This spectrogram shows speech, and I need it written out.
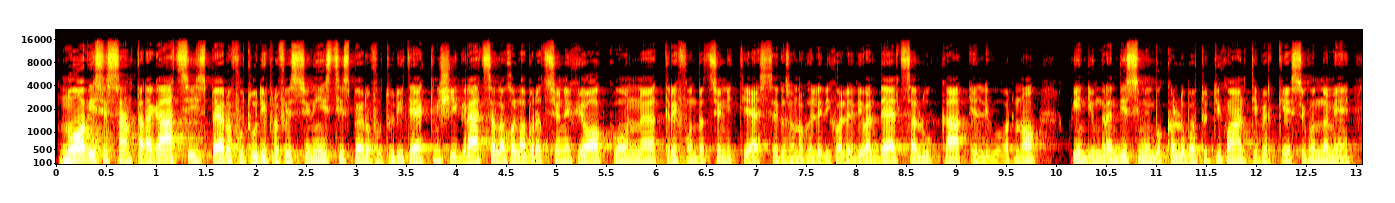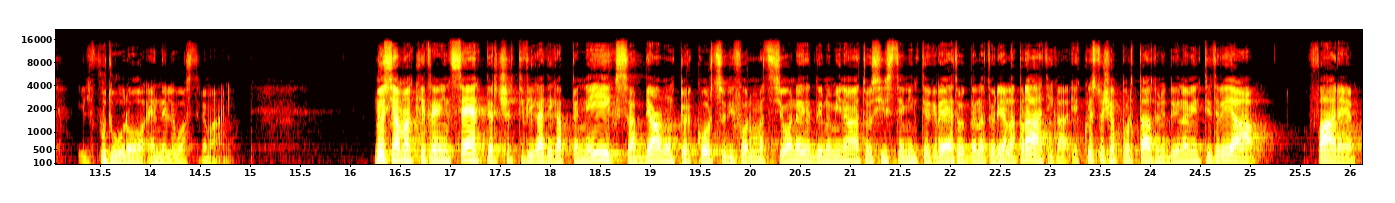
nuovi 60 ragazzi, spero futuri professionisti, spero futuri tecnici, grazie alla collaborazione che ho con tre fondazioni ITS, che sono quelle di Colle di Valdelsa, Lucca e Livorno. Quindi un grandissimo in bocca al lupo a tutti quanti perché secondo me il futuro è nelle vostre mani. Noi siamo anche training center, certificati KNX, abbiamo un percorso di formazione denominato System Integrator dalla teoria alla pratica e questo ci ha portato nel 2023 a fare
